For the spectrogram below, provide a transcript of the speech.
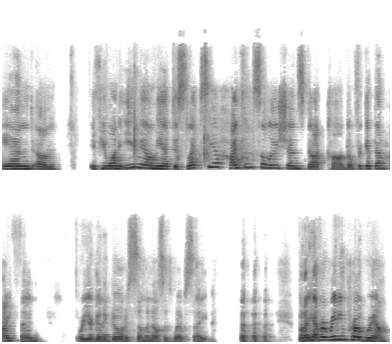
And um, if you want to email me at dyslexia-solutions.com, don't forget that hyphen, or you're going to go to someone else's website. but I have a reading program.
